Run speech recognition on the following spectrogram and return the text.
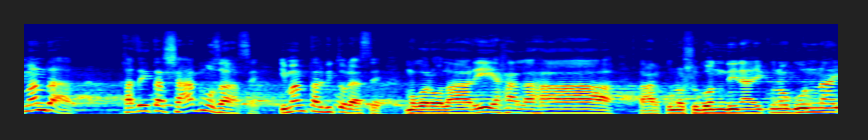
ইমানদার, কাজেই তার স্বাদ মজা আছে, ইমান তার ভিতরে আছে। মগর ওলারি হালাহা তার কোনো সুগন্ধি নাই, কোনো গুণ নাই,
